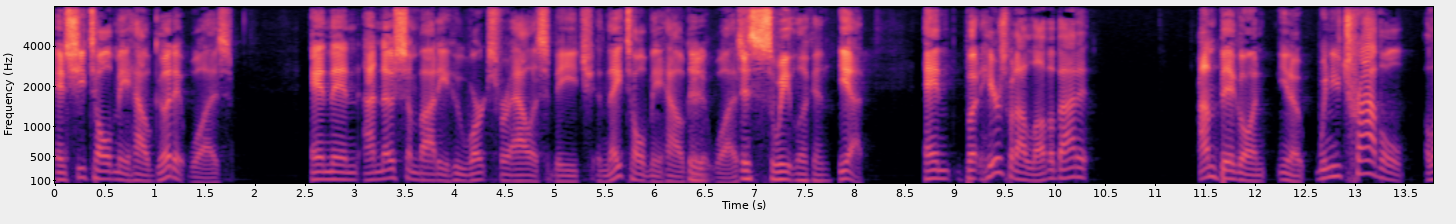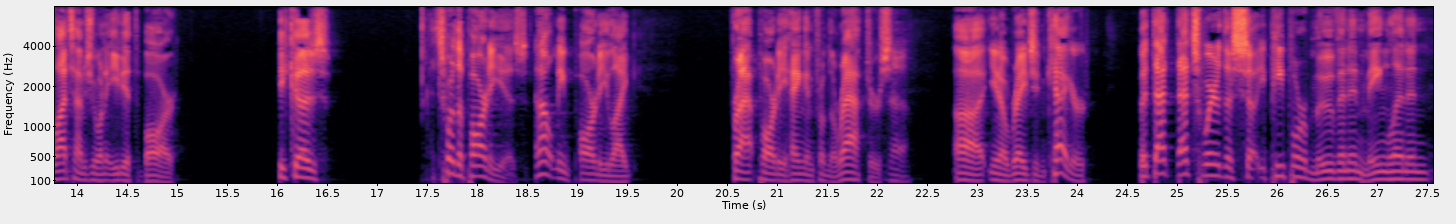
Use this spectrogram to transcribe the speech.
and she told me how good it was. And then i know somebody who works for alys beach and they told me how good Dude, it was. It's sweet looking. yeah. And but here's what I love about it. I'm big on, you know, when you travel, a lot of times you want to eat at the bar because that's where the party is. And I don't mean party like frat party hanging from the rafters, No. uh, you know, raging kegger, but that that's where the so, people are moving and mingling and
